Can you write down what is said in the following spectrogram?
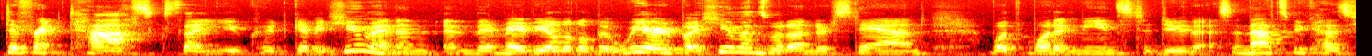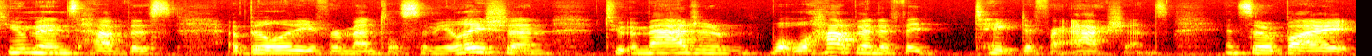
different tasks that you could give a human and, and they may be a little bit weird, but humans would understand what, what it means to do this. And that's because humans have this ability for mental simulation to imagine what will happen if they take different actions. And so by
